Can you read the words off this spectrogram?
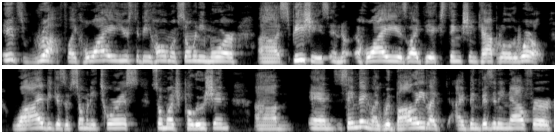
it's rough. Like Hawaii used to be home of so many more uh, species, and Hawaii is like the extinction capital of the world. Why? Because of so many tourists, so much pollution. Um, and same thing, like with Bali, like I've been visiting now for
